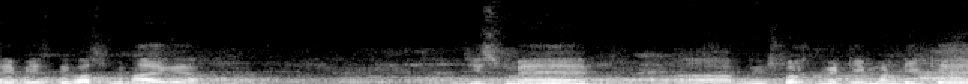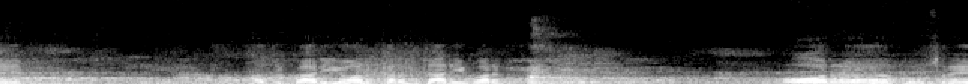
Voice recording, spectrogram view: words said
रेबीज दिवस मनाया गया, जिसमें म्यूनसिपल कमेटी मंडी के अधिकारी और कर्मचारी वर्ग थे और दूसरे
